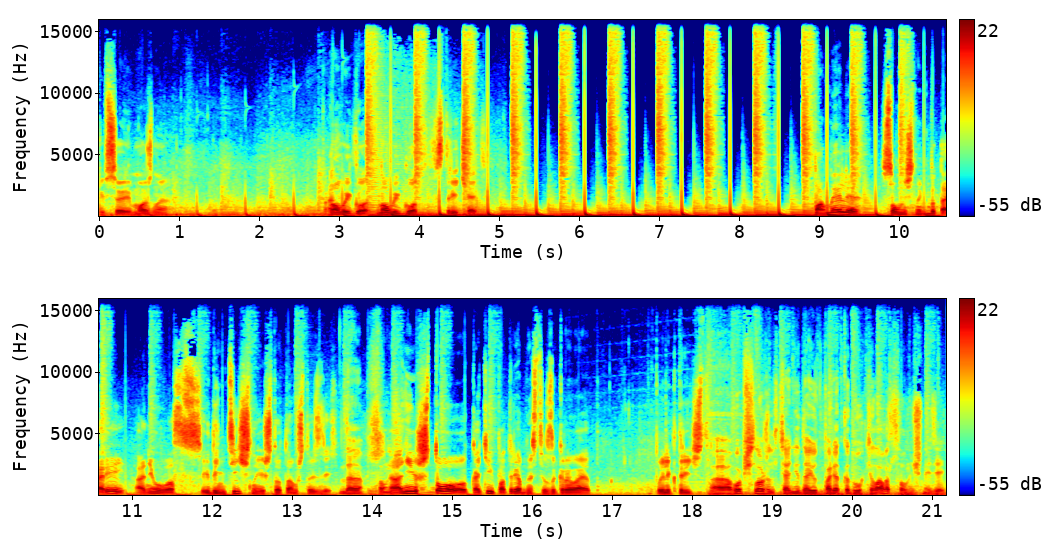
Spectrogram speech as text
И все, и можно Новый год, Новый год встречать. Панели солнечных батарей, они у вас идентичные, что там, что здесь. Да, солнечные Они что, какие потребности закрывают по электричеству? А, В общей сложности они дают порядка 2 киловатт в солнечный день.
